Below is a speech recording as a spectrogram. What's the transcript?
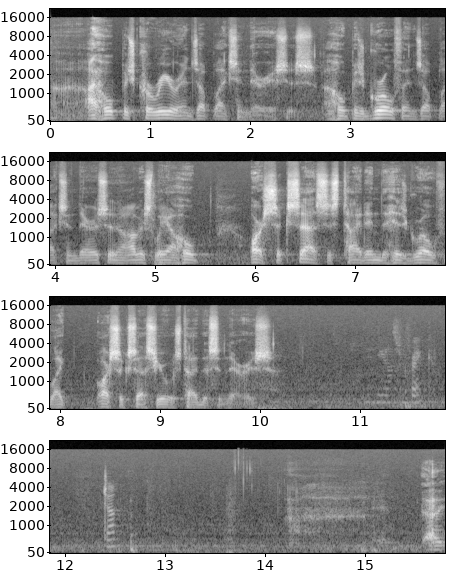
Uh, I hope his career ends up like Sindarius's. I hope his growth ends up like Sindarius, and obviously I hope our success is tied into his growth like our success here was tied to Sindarius. Anything else for Frank? John? I,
